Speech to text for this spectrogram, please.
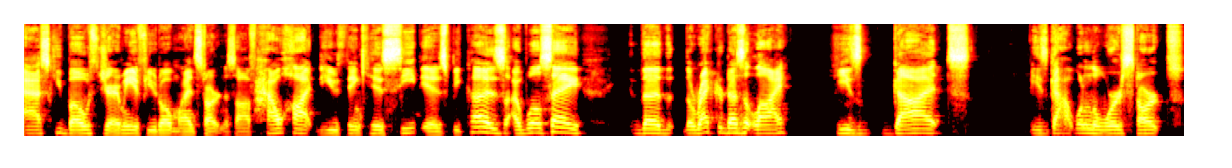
ask you both, Jeremy, if you don't mind starting us off. How hot do you think his seat is? Because I will say the the record doesn't lie. He's got he's got one of the worst starts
